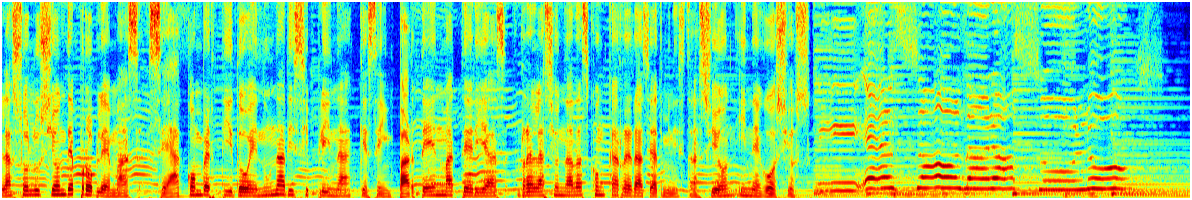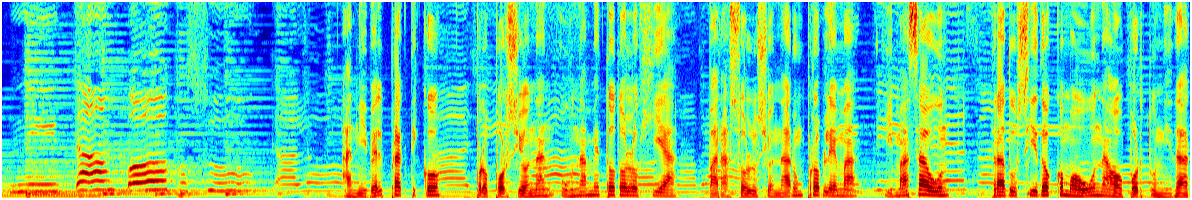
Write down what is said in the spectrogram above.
La solución de problemas se ha convertido en una disciplina que se imparte en materias relacionadas con carreras de administración y negocios. Ni el sol dará su luz, ni tampoco su calor. A nivel práctico, proporcionan una metodología para solucionar un problema y más aún traducido como una oportunidad.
